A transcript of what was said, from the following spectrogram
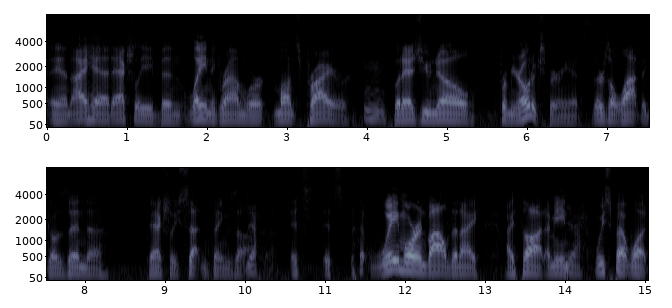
and I had actually been laying the groundwork months prior. Mhm. But as you know from your own experience, there's a lot that goes into to actually setting things up. Yeah. It's it's way more involved than I I thought. I mean, Yeah. we spent what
